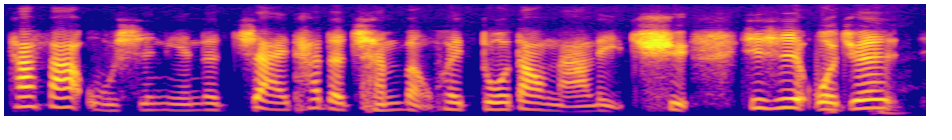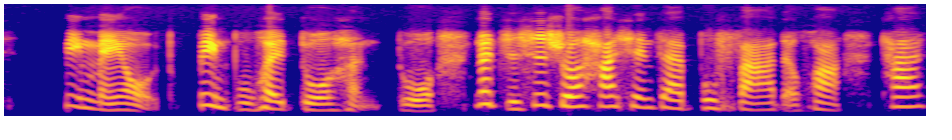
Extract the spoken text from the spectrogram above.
它发五十年的债，它的成本会多到哪里去？其实我觉得。并没有，并不会多很多。那只是说，他现在不发的话，他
